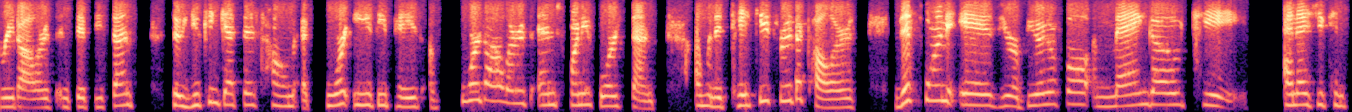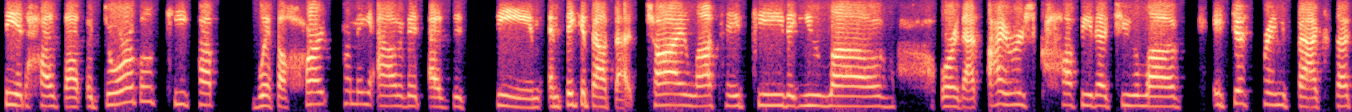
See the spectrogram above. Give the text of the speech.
$3.50. So you can get this home at four easy pays of $4.24. I'm going to take you through the colors. This one is your beautiful mango tea. And as you can see, it has that adorable teacup with a heart coming out of it as its theme. And think about that chai latte tea that you love or that Irish coffee that you love. It just brings back such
